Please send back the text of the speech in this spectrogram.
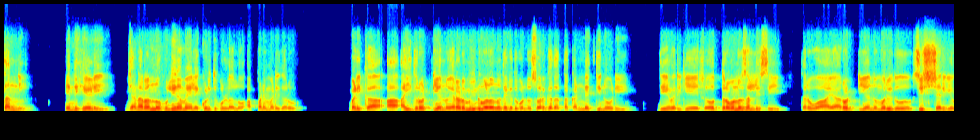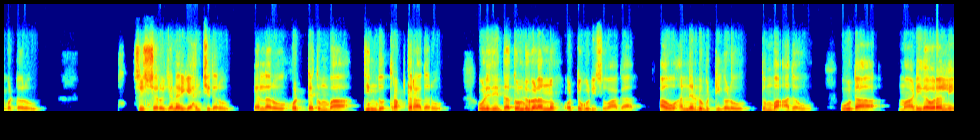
ತನ್ನಿ ಎಂದು ಹೇಳಿ, ಜನರನ್ನು ಹುಲ್ಲಿನ ಮೇಲೆ ಕುಳಿತುಕೊಳ್ಳಲು ಅಪ್ಪಣೆ ಮಾಡಿದರು. ಬಳಿಕ ಆ ಐದು ರೊಟ್ಟಿಯನ್ನು ಎರಡು ಮೀನುಗಳನ್ನು ತೆಗೆದುಕೊಂಡು ಸ್ವರ್ಗದತ್ತ ಕಣ್ಣೆತ್ತಿ ನೋಡಿ ದೇವರಿಗೆ ಸ್ತೋತ್ರವನ್ನು ಸಲ್ಲಿಸಿ ತರುವಾಯ ರೊಟ್ಟಿಯನ್ನು ಮುರಿದು ಶಿಷ್ಯರಿಗೆ ಕೊಟ್ಟರು. ಶಿಷ್ಯರು ಜನರಿಗೆ ಹಂಚಿದರು. ಎಲ್ಲರೂ ಹೊಟ್ಟೆ ತುಂಬ ತಿಂದು ತೃಪ್ತರಾದರು. ಉಳಿದಿದ್ದ ತುಂಡುಗಳನ್ನು ಒಟ್ಟುಗೂಡಿಸುವಾಗ ಅವು ಹನ್ನೆರಡು ಬುಟ್ಟಿಗಳು ತುಂಬ ಆದವು. ಊಟ ಮಾಡಿದವರಲ್ಲಿ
